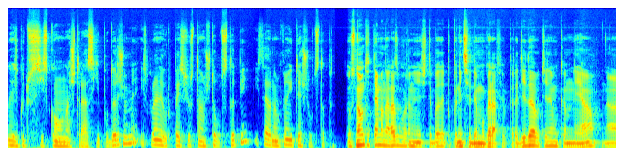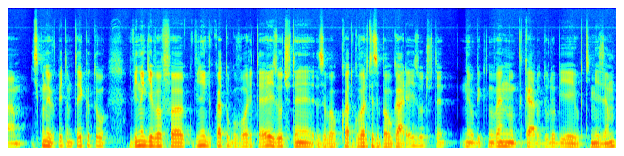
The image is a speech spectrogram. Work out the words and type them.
тези, които са си изконно наши, трябва да си ги поддържаме и според Европейския съюз там ще отстъпи и Северна Македония и те ще отстъпят. Основната тема на разговора ни ще бъде по принцип демография. Преди да отидем към нея, а, искам да ви попитам, тъй като винаги, в, винаги когато говорите, излучвате за, когато говорите за България, излучвате необикновено така родолюбие и оптимизъм.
